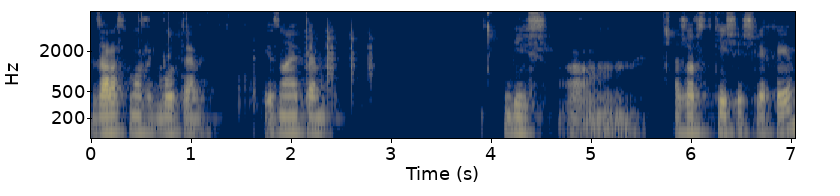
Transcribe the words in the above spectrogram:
зараз можуть бути, і знаєте, більш ем, жорсткіші шляхи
